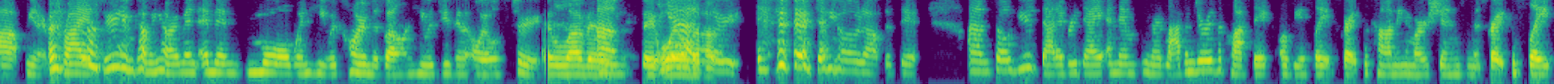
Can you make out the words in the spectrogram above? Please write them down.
up, you know, prior to him coming home, and, and then more when he was home as well, and he was using the oils too. I love it. Um, Stay oiled yeah, up. so getting oiled up, that's it. Um, so I'll use that every day, and then you know, lavender is a classic. Obviously, it's great for calming emotions, and it's great for sleep.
